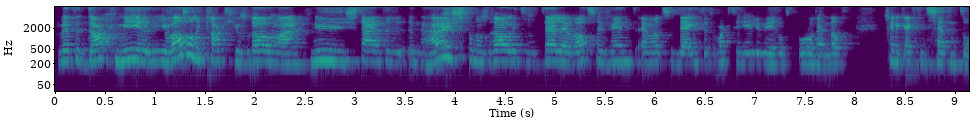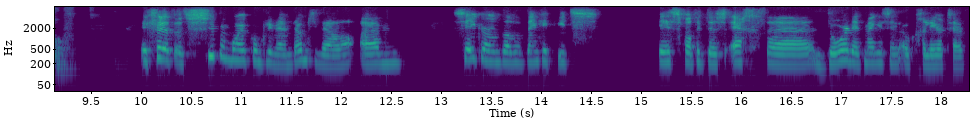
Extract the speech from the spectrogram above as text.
met de dag meer. Je was al een krachtige vrouw, maar nu staat er een huis van een vrouw te vertellen wat zij vindt en wat ze denkt. Dat mag de hele wereld horen. En dat vind ik echt ontzettend tof. Ik vind het een super mooi compliment, dankjewel. Um, zeker omdat het denk ik iets is wat ik dus echt uh, door dit magazine ook geleerd heb.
